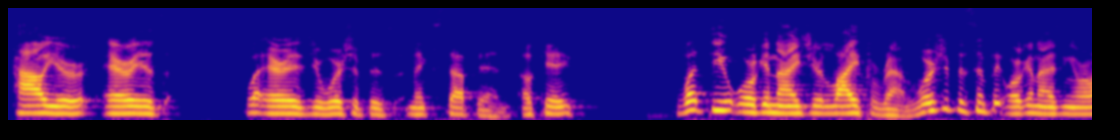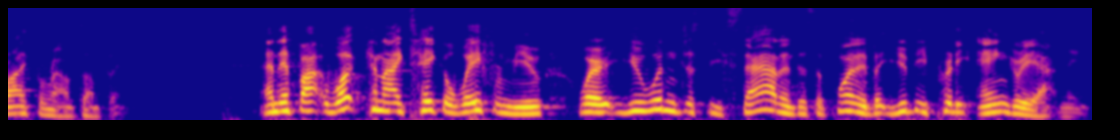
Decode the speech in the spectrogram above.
how your areas, what areas your worship is mixed up in. Okay? What do you organize your life around? Worship is simply organizing your life around something. And if I, what can I take away from you where you wouldn't just be sad and disappointed, but you'd be pretty angry at me?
